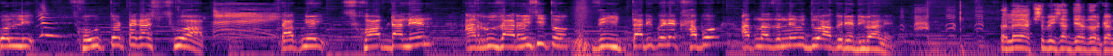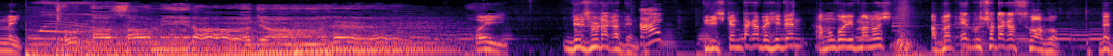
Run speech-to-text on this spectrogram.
করলি সত্তর টাকা সোয়াব। আপনি ওই সোয়াবটা নেন আর রোজা রয়েছি তো যে ইফতারি করে খাব আপনার জন্য আমি দোয়া করে দিবানে তাহলে একশো পয়সা দেওয়ার দরকার নেই। ওই দেড়শো টাকা দেন। তিরিশ কেন টাকা বেশি দেন আমি গরিব মানুষ আপনার একুশশো টাকা সোয়াবো দেন।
